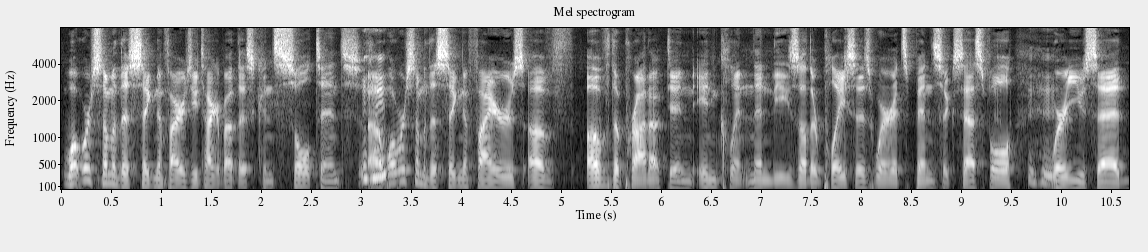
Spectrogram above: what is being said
What were some of the signifiers? You talk about this consultant. Uh, Mm-hmm. what were some of the signifiers of of the product in in Clinton and these other places where it's been successful? Mm-hmm. Where you said,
